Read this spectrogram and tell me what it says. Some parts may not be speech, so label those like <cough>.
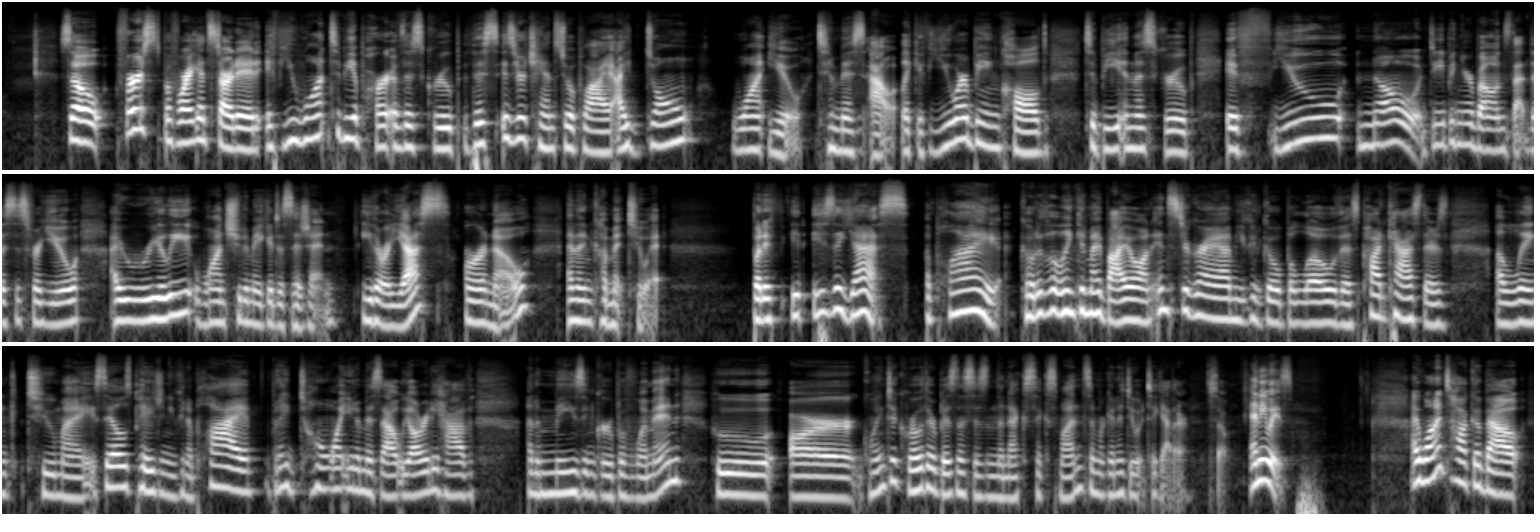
So, first, before I get started, if you want to be a part of this group, this is your chance to apply. I don't want you to miss out. Like, if you are being called to be in this group, if you know deep in your bones that this is for you, I really want you to make a decision either a yes or a no, and then commit to it. But if it is a yes, apply. Go to the link in my bio on Instagram. You can go below this podcast. There's a link to my sales page and you can apply. But I don't want you to miss out. We already have an amazing group of women who are going to grow their businesses in the next six months, and we're going to do it together. So, anyways, I want to talk about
